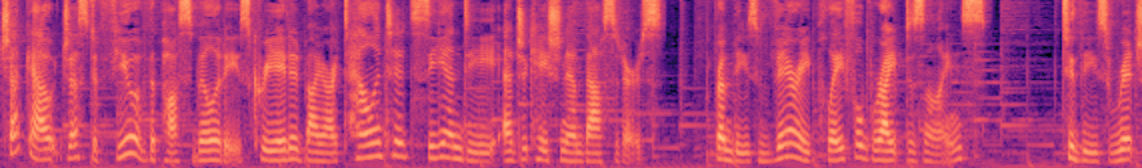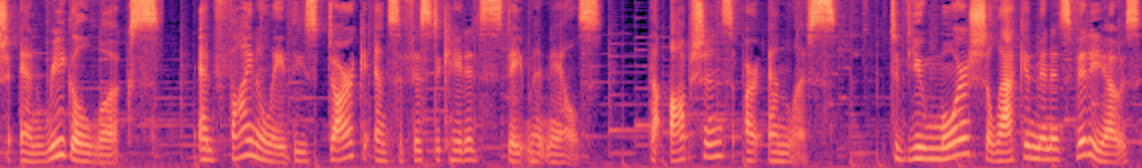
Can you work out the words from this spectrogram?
Check out just a few of the possibilities created by our talented CND education ambassadors. From these very playful bright designs, to these rich and regal looks, and finally these dark and sophisticated statement nails. The options are endless. To view more Shellac in Minutes videos,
